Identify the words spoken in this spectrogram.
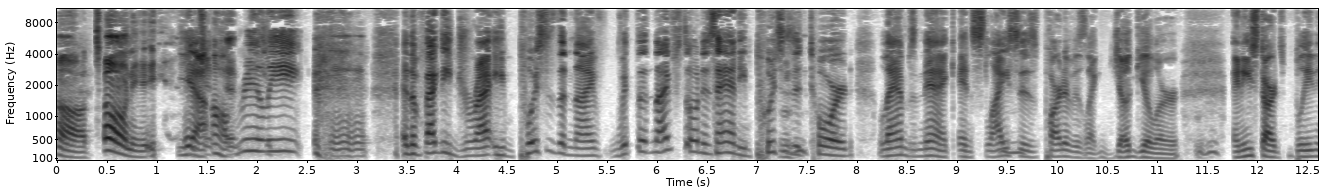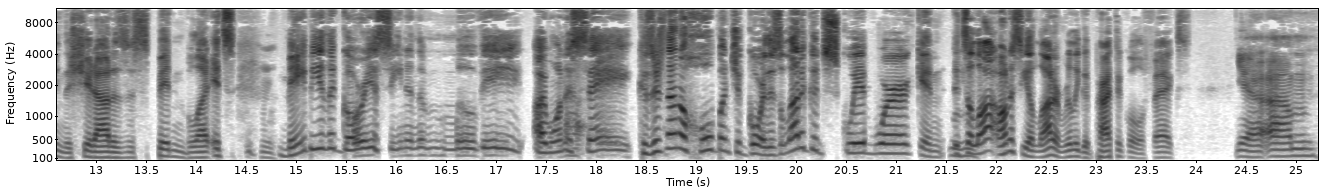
oh Tony yeah. Oh, really? Mhm. And the fact he drag he pushes the knife with the knife still in his hand, he pushes Mm-hmm. it toward Lamb's neck and slices part of his like jugular, Mhm. and he starts bleeding the shit out as a spitting blood. It's Mhm. maybe the goriest scene in the movie. I want to Uh, say because there's not a whole bunch of gore. There's a lot of good squib work, and it's a lot. Honestly, a lot of really good practical effects. yeah um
